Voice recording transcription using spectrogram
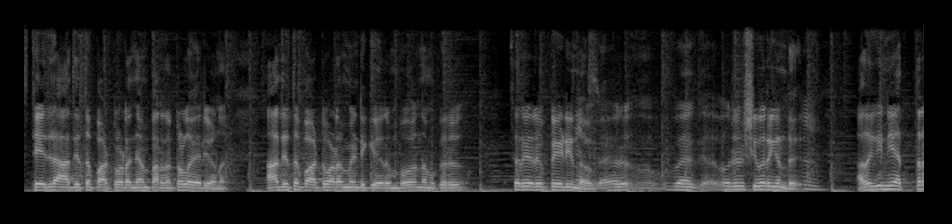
സ്റ്റേജിൽ ആദ്യത്തെ പാട്ട് പാടാൻ ഞാൻ പറഞ്ഞിട്ടുള്ള കാര്യമാണ്. ആദ്യത്തെ പാട്ട് പാടാൻ വേണ്ടി കയറുമ്പോൾ നമുക്കൊരു ചെറിയൊരു പേടി ഉണ്ടാവും ഒരു ഒരു ഷിവറിങ് ഉണ്ട്. അത് ഇനി എത്ര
